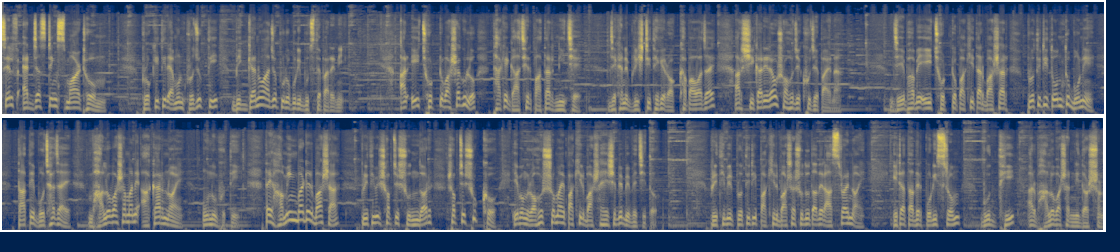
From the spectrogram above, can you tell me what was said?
সেলফ অ্যাডজাস্টিং স্মার্ট হোম প্রকৃতির এমন প্রযুক্তি বিজ্ঞানও আজও পুরোপুরি বুঝতে পারেনি। আর এই ছোট্ট বাসাগুলো থাকে গাছের পাতার নিচে, যেখানে বৃষ্টি থেকে রক্ষা পাওয়া যায় আর শিকারীরাও সহজে খুঁজে পায় না। যেভাবে এই ছোট্ট পাখি তার বাসার প্রতিটি তন্তু বনে, তাতে বোঝা যায় ভালোবাসা মানে আকার নয় অনুভূতি। তাই হামিংবার্ডের বাসা পৃথিবীর সবচেয়ে সুন্দর, সবচেয়ে সূক্ষ্ম এবং রহস্যময় পাখির বাসা হিসেবে বিবেচিত। পৃথিবীর প্রতিটি পাখির বাসা শুধু তাদের আশ্রয় নয়, এটা তাদের পরিশ্রম, বুদ্ধি আর ভালোবাসার নিদর্শন।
